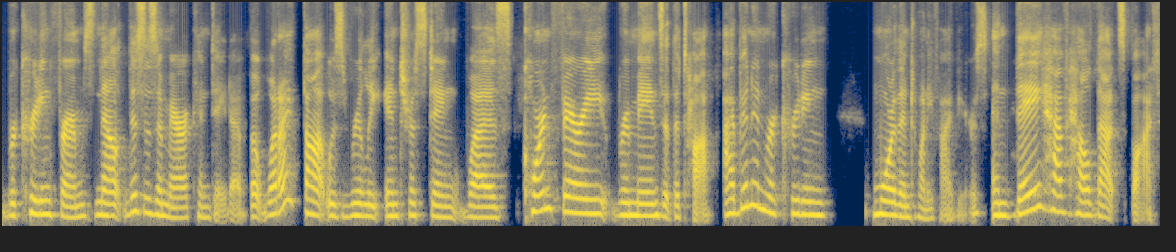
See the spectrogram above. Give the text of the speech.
recruiting firms. Now, this is American data, but what I thought was really interesting was Korn Ferry remains at the top. I've been in recruiting more than 25 years, and they have held that spot.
